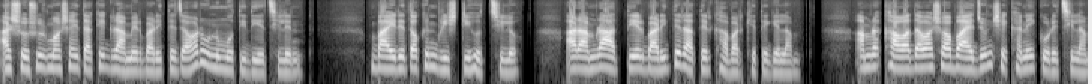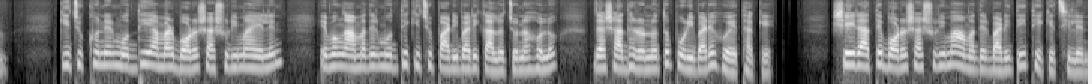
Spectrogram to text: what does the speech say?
আর শ্বশুরমশাই তাকে গ্রামের বাড়িতে যাওয়ার অনুমতি দিয়েছিলেন। বাইরে তখন বৃষ্টি হচ্ছিল আর আমরা আত্মীয়ের বাড়িতে রাতের খাবার খেতে গেলাম। আমরা খাওয়া দাওয়া সব আয়োজন সেখানেই করেছিলাম। কিছুক্ষণের মধ্যেই আমার বড় শাশুড়িমা এলেন এবং আমাদের মধ্যে কিছু পারিবারিক আলোচনা হলো, যা সাধারণত পরিবারে হয়ে থাকে। সেই রাতে বড় শাশুড়িমা আমাদের বাড়িতেই থেকেছিলেন।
